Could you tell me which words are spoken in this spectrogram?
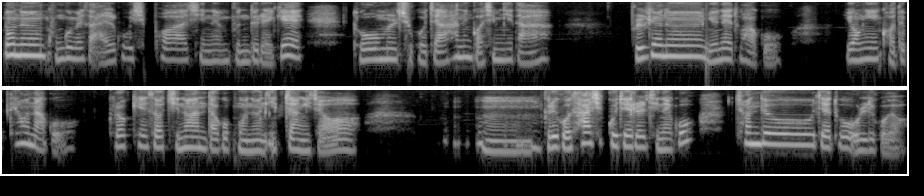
또는 궁금해서 알고 싶어 하시는 분들에게 도움을 주고자 하는 것입니다. 불교는 윤회도 하고 영이 거듭 태어나고 그렇게 해서 진화한다고 보는 입장이죠. 음 그리고 49제를 지내고 천도제도 올리고요.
